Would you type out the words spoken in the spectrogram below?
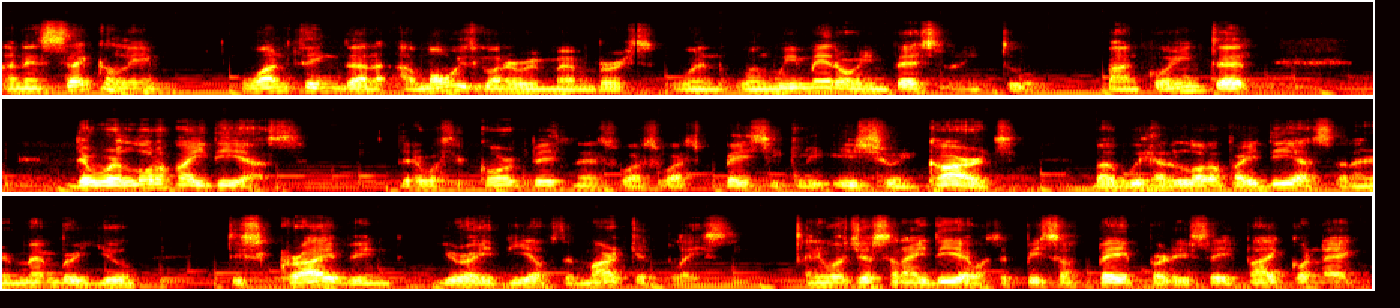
And then secondly, one thing that I'm always going to remember is when when we made our investment into Banco Inter, there were a lot of ideas there was a core business was was basically issuing cards, but we had a lot of ideas. And I remember you describing your idea of the marketplace, and it was just an idea. It was a piece of paper. You say, if I connect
